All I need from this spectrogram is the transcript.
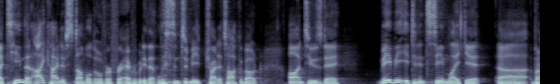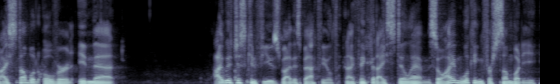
a team that I kind of stumbled over for everybody that listened to me try to talk about on Tuesday. Maybe it didn't seem like it, uh, but I stumbled over it in that I was just confused by this backfield, and I think that I still am. So I am looking for somebody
